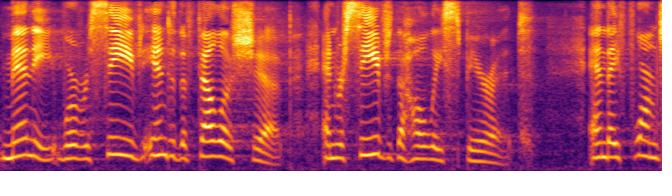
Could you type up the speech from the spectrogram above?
Many were received into the fellowship and received the Holy Spirit and they formed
